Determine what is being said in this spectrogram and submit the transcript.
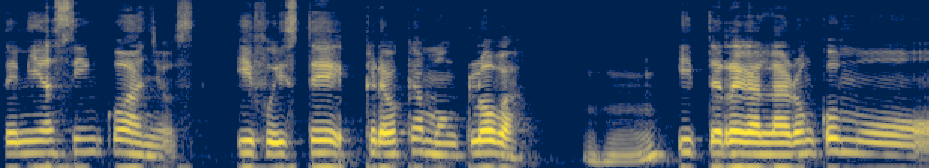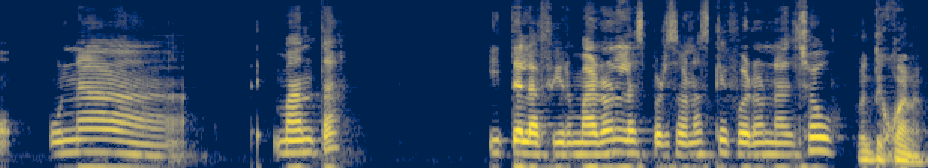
Tenía cinco años. Y fuiste, creo que a Monclova. Y te regalaron como una manta y te la firmaron las personas que fueron al show. Fue en Tijuana.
